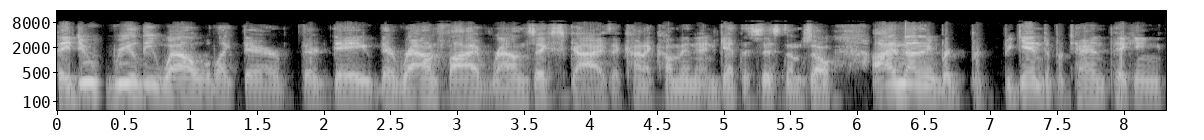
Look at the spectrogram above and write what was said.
they do really well with like their their day their round five, round six guys that kind of come in and get the system. So I'm not even be- begin to pretend picking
